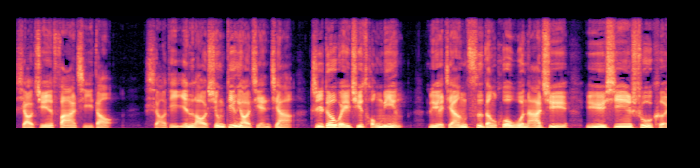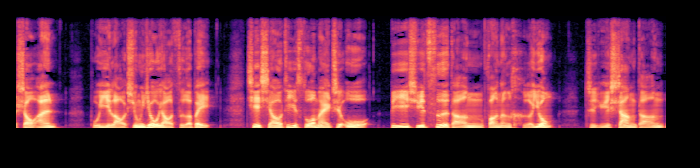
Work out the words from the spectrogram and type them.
小军发急道：“小弟因老兄定要减价，只得委屈从命，略将次等货物拿去，于心庶可稍安。”不意老兄又要责备，且小弟所买之物必须次等方能合用，至于上等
